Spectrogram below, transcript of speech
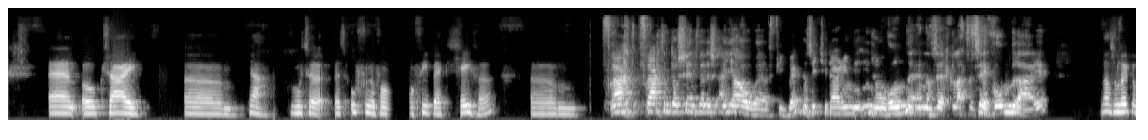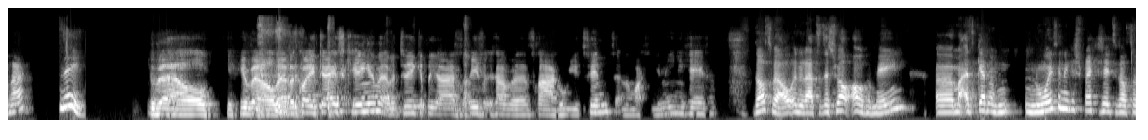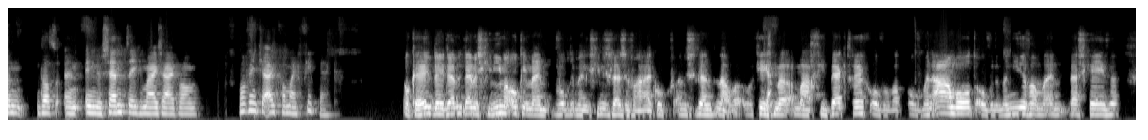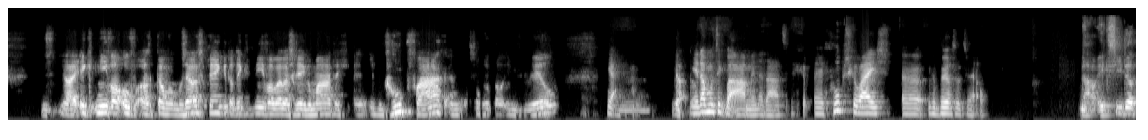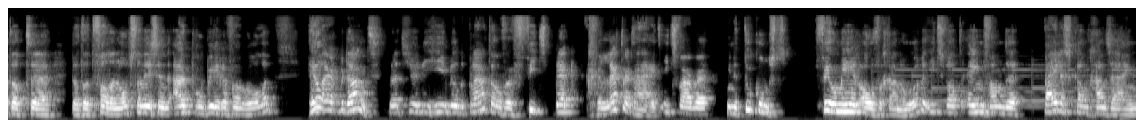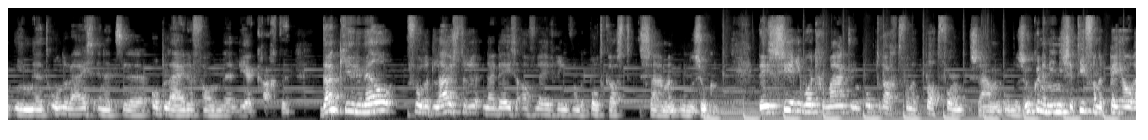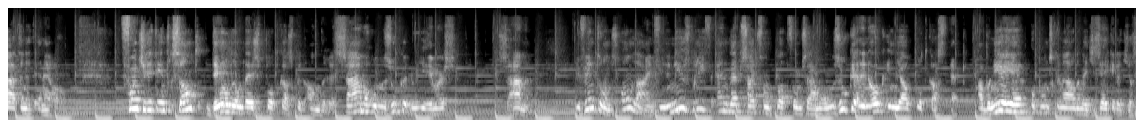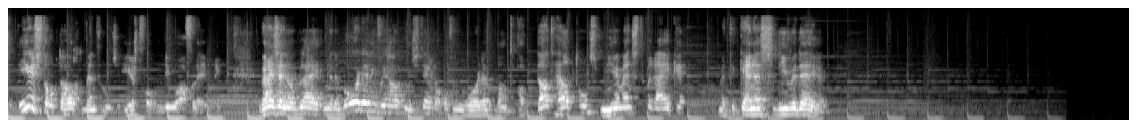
En ook zij um, ja, moeten het oefenen van, feedback geven. Ehm, vraagt, vraagt een docent wel eens aan jou uh, feedback? Dan zit je daar in, in zo'n ronde en dan zeg ik, laten we eens even omdraaien. Dat is een leuke vraag. Nee. Jawel, jawel. We hebben kwaliteitskringen. We hebben twee keer per jaar even gaan we vragen hoe je het vindt. En dan mag je je mening geven. Dat wel, inderdaad. Het is wel algemeen. Uh, maar ik heb nog nooit in een gesprek gezeten dat een, dat een, een docent tegen mij zei van... Wat vind je eigenlijk van mijn feedback? Oké, nee, dat, dat misschien niet, maar ook in mijn, bijvoorbeeld in mijn geschiedenislessen vraag ik ook aan de studenten, nou, geef me maar feedback terug over, wat, over mijn aanbod, over de manier van mijn lesgeven. Dus ja, ik in ieder geval, over, als ik kan van mezelf spreken, dat ik het in ieder geval wel eens regelmatig in de groep vraag, en soms ook wel individueel. Ja, uh, ja, dat... ja dat moet ik beamen inderdaad. Eh, groepsgewijs uh, gebeurt het wel. Nou, ik zie dat dat, uh, dat, dat vallen en opstaan is en uitproberen van rollen. Heel erg bedankt dat jullie hier wilden praten over feedback-geletterdheid. Iets waar we in de toekomst veel meer over gaan horen. Iets wat een van de pijlers kan gaan zijn in het onderwijs en het uh, opleiden van uh, leerkrachten. Dank jullie wel voor het luisteren naar deze aflevering van de podcast Samen Onderzoeken. Deze serie wordt gemaakt in opdracht van het platform Samen Onderzoeken, een initiatief van de PO-raad en het NRO. Vond je dit interessant? Deel dan deze podcast met anderen. Samen onderzoeken doe je immers samen. Je vindt ons online via de nieuwsbrief en website van platform Samen Onderzoeken en ook in jouw podcast-app. Abonneer je op ons kanaal, dan weet je zeker dat je als eerste op de hoogte bent van onze eerstvolgende nieuwe aflevering. Wij zijn ook blij met een beoordeling van jou in sterren of in woorden, want ook dat helpt ons meer mensen te bereiken met de kennis die we delen.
